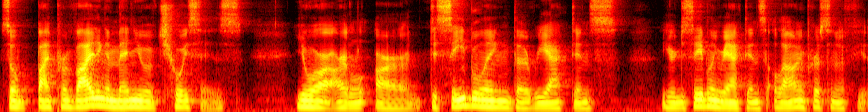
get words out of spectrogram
so by providing a menu of choices, you are, are, are disabling the reactance. You're disabling reactance, allowing a person to feel,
